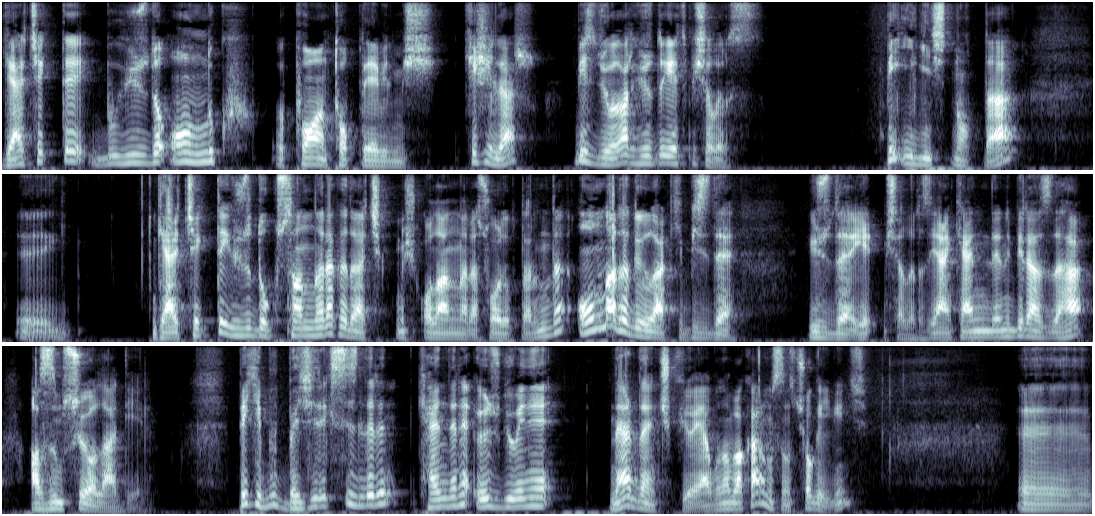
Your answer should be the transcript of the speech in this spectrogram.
Gerçekte bu %10'luk puan toplayabilmiş kişiler Biz diyorlar %70 alırız. Bir ilginç not daha. E, gerçekte %90'lara kadar çıkmış olanlara sorduklarında onlar da diyorlar ki biz de %70 alırız. Yani kendilerini biraz daha azımsıyorlar diyelim. Peki bu beceriksizlerin kendine özgüveni nereden çıkıyor ya? Buna bakar mısınız? Çok ilginç. Ee,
